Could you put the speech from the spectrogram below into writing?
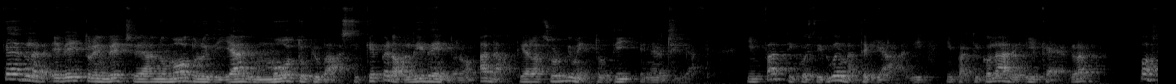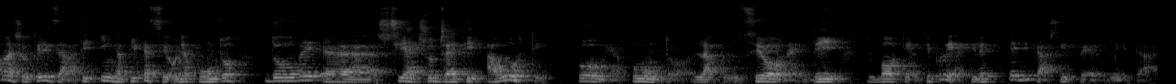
Kevlar e vetro invece hanno moduli di Young molto più bassi che però li rendono adatti all'assorbimento di energia. Infatti questi due materiali, in particolare il Kevlar, possono essere utilizzati in applicazioni appunto dove eh, si è soggetti a urti come appunto la produzione di giubbotti antiproiettile e di caschi per militari.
